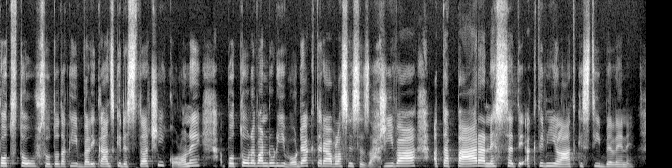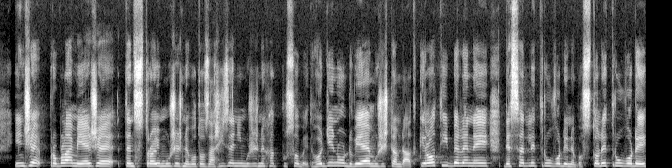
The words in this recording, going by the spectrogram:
pod tou, jsou to taky velikánské destilační kolony, pod tou levandulí voda, která vlastně se zahřívá a ta pára nese ty aktivní látky z té byliny. Jenže problém je, že ten stroj můžeš, nebo to zařízení můžeš nechat působit hodinu, dvě, můžeš tam dát kilo té byliny, 10 litrů vody nebo 100 litrů vody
